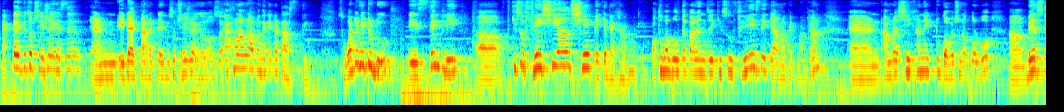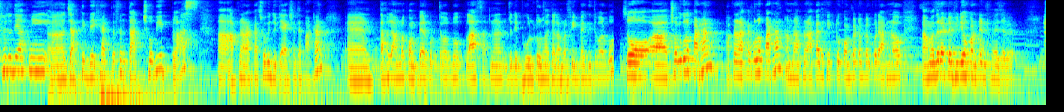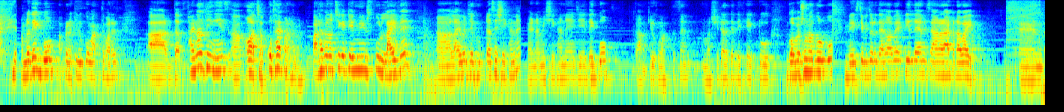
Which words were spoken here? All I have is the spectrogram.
একটা এপিসোড শেষ হয়ে গেছে অ্যান্ড এটা একটা আরেকটা এপিসোড শেষ হয়ে গেল। সো এখন আমরা আপনাদেরকে একটা টাস্ক দিই। So what you need to do is simply কিছু ফেসিয়াল শেপ এঁকে দেখান আমাকে অথবা বলতে পারেন যে কিছু ফেস এঁকে আমাকে পাঠান। অ্যান্ড আমরা সেখানে একটু গবেষণা করব। বেস্ট হয় যদি আপনি যাকে দেখে আঁকতেছেন তার ছবি প্লাস আপনার আঁকা ছবি দুইটা একসাথে পাঠান। অ্যান্ড তাহলে আমরা কম্পেয়ার করতে পারব। প্লাস আপনার যদি ভুল টুল হয় তাহলে আমরা ফিডব্যাক দিতে পারব। সো ছবিগুলো পাঠান, আপনার আঁকাগুলো পাঠান। আমরা আপনার আঁকা দেখে একটু কম্পেয়ার টম্পেয়ার করে আমরাও আমাদেরও একটা ভিডিও কন্টেন্ট হয়ে যাবে। আমরা দেখব আপনারা কীরকম আঁকতে পারেন। আর দ্য ফাইনাল থিং ইজ ও আচ্ছা কোথায় পাঠাবেন? পাঠাবেন হচ্ছে কি টেন মিনিট স্কুল লাইভে লাইভের যে গ্রুপটা আছে সেখানে। অ্যান্ড আমি সেখানে যে দেখব কারা কীরকম আঁকতেছেন, আমরা সেটাকে দেখে একটু গবেষণা করব। নেক্সট এপিসোডে দেখা হবে। টিল দেন সারা টাটা বাই অ্যান্ড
